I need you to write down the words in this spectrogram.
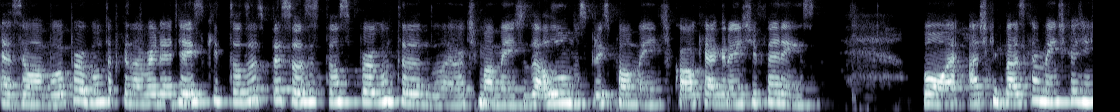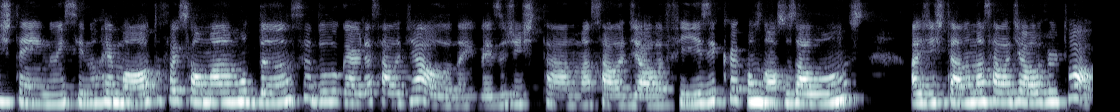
Essa é uma boa pergunta, porque na verdade é isso que todas as pessoas estão se perguntando, né, ultimamente, os alunos principalmente, qual que é a grande diferença. Bom, acho que basicamente o que a gente tem no ensino remoto foi só uma mudança do lugar da sala de aula, né? Em vez de a gente estar tá numa sala de aula física com os nossos alunos, a gente está numa sala de aula virtual,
